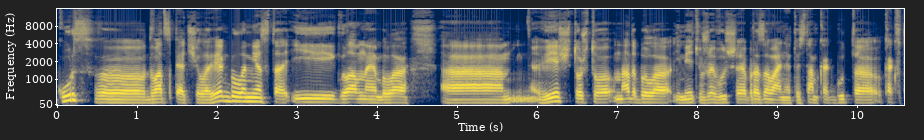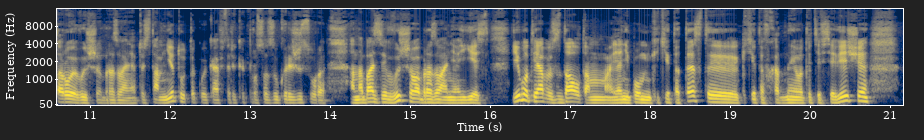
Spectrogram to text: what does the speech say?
курс, 25 э, человек было место, и главная была а, вещь, то, что надо было иметь уже высшее образование, то есть там как будто, как второе высшее образование, то есть там нету такой кафедры, как просто звукорежиссура, а на базе высшего образования есть. И вот я сдал там, я не помню, какие-то тесты, какие-то входные вот эти все вещи,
